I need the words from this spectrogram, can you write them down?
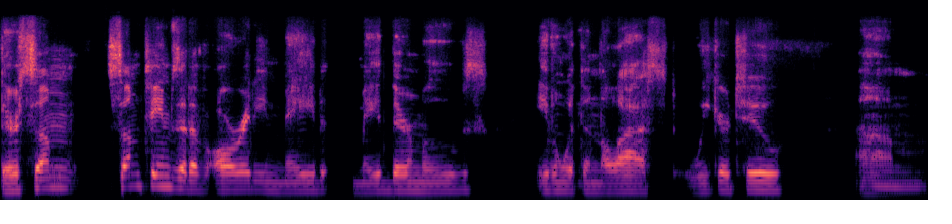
there's some some teams that have already made made their moves even within the last week or two. Um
